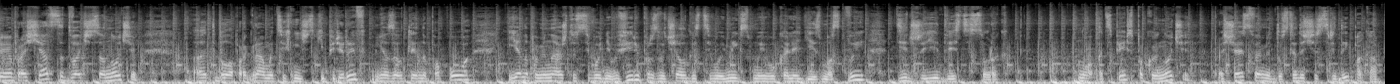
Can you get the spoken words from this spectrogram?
Время прощаться. Два часа ночи. Это была программа «Технический перерыв». Меня зовут Лена Попова. И я напоминаю, что сегодня в эфире прозвучал гостевой микс моего коллеги из Москвы DJE 240. Ну, а теперь спокойной ночи. Прощаюсь с вами до следующей среды. Пока.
